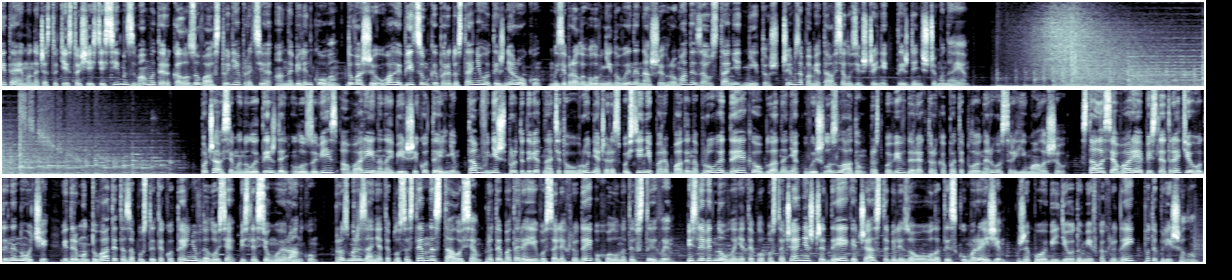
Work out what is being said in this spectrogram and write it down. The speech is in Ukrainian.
Вітаємо на частоті 106,7. З вами ТРК Лозова. В студії працює Анна Білінкова. До вашої уваги підсумки передостаннього тижня року. Ми зібрали головні новини нашої громади за останні дні. Тож чим запам'ятався Лозівщині тиждень, що минає. Почався минулий тиждень у Лозовій з аварії на найбільшій котельні. Там в ніч проти 19 грудня через постійні перепади напруги деяке обладнання вийшло з ладу, розповів директор КП «Теплоенерго» Сергій Малишев. Сталася аварія після третьої години ночі. Відремонтувати та запустити котельню вдалося після сьомої ранку. Розмерзання теплосистем не сталося, проте батареї в оселях людей охолонути встигли. Після відновлення теплопостачання ще деякий час стабілізовували тиск у мережі. Вже по обіді у домівках людей потеплішало.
